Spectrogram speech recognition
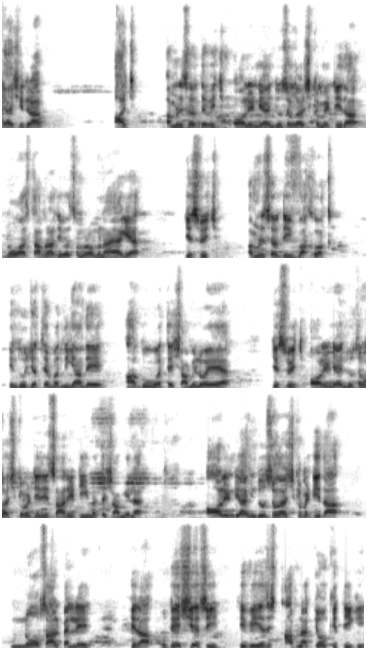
ਜੈ ਸ਼੍ਰੀ ਰਾਮ ਅੱਜ ਅੰਮ੍ਰਿਤਸਰ ਦੇ ਵਿੱਚ 올 ਇੰਡੀਆ ਹਿੰਦੂ ਸੰਘਰਸ਼ ਕਮੇਟੀ ਦਾ ਨੌਵਾਂ ਸਥਾਪਨਾ ਦਿਵਸ ਸਮਾਰੋਹ ਮਨਾਇਆ ਗਿਆ ਜਿਸ ਵਿੱਚ ਅੰਮ੍ਰਿਤਸਰ ਦੀ ਵੱਖ-ਵੱਖ ਹਿੰਦੂ ਜਥੇਬੰਦੀਆਂ ਦੇ ਆਗੂ ਇੱਥੇ ਸ਼ਾਮਿਲ ਹੋਏ ਆ ਜਿਸ ਵਿੱਚ 올 ਇੰਡੀਆ ਹਿੰਦੂ ਸੰਘਰਸ਼ ਕਮੇਟੀ ਦੀ ਸਾਰੀ ਟੀਮ ਇੱਥੇ ਸ਼ਾਮਿਲ ਹੈ 올 ਇੰਡੀਆ ਹਿੰਦੂ ਸੰਘਰਸ਼ ਕਮੇਟੀ ਦਾ 9 ਸਾਲ ਪਹਿਲੇ ਜਿਹੜਾ ਉਦੇਸ਼ ਸੀ ਕਿ ਵੀ ਇਹਦੀ ਸਥਾਪਨਾ ਕਿਉਂ ਕੀਤੀ ਗਈ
